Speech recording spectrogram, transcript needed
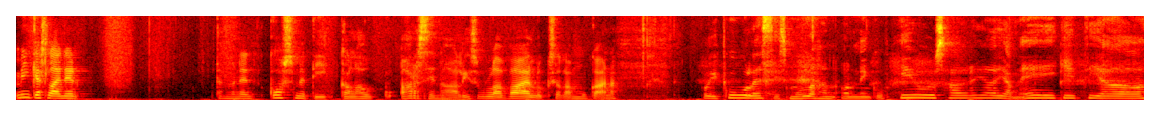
minkälainen tämmöinen kosmetiikkalaukku arsenaali sulla on vaelluksella mukana? Voi kuule, siis mullahan on niinku hiusharja ja meikit ja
